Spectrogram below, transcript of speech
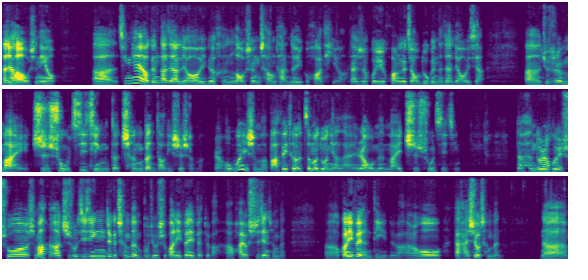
大家好，我是 Neil，啊，今天要跟大家聊一个很老生常谈的一个话题啊，但是会换个角度跟大家聊一下，嗯，就是买指数基金的成本到底是什么？然后为什么巴菲特这么多年来让我们买指数基金？那很多人会说什么啊？指数基金这个成本不就是管理费呗，对吧？啊，还有时间成本，啊，管理费很低，对吧？然后但还是有成本的，那。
